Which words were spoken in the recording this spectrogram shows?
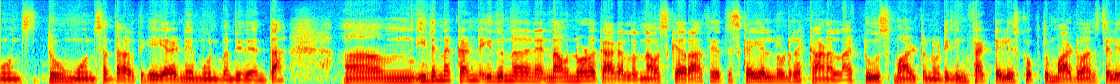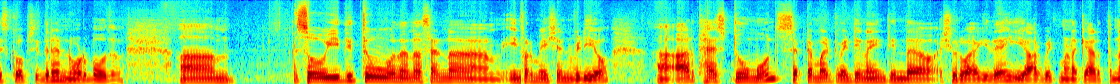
moons two moons ಅಂತ. ಅರ್ತ್ಗೆ ಎರಡನೇ ಮೂನ್ ಬಂದಿದೆ ಅಂತ. ಇದನ್ನು ಇದನ್ನ ಕಣ್ ಇದನ್ನ ನಾವು ನೋಡೋಕ್ಕಾಗಲ್ಲ. ನಾವು ಸ್ಕೈ, ರಾತ್ರಿ ಹೊತ್ತು ಸ್ಕೈಯಲ್ಲಿ ನೋಡಿದ್ರೆ ಕಾಣಲ್ಲ. Too small to notice in fact telescope ತುಂಬ ಅಡ್ವಾನ್ಸ್ ಟೆಲಿಸ್ಕೋಪ್ಸ್ ಇದ್ದರೆ ನೋಡ್ಬೋದು. ಸೊ ಇದಿತ್ತು ನನ್ನ ಸಣ್ಣ information video earth has two moons September twenty ನೈನ್ತಿಂದ ಶುರುವಾಗಿದೆ ಈ ಆರ್ಬಿಟ್ ಮಾಡೋಕ್ಕೆ ಅರ್ಥನ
